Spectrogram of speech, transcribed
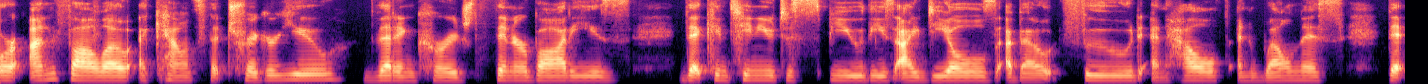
or unfollow accounts that trigger you, that encourage thinner bodies, that continue to spew these ideals about food and health and wellness that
